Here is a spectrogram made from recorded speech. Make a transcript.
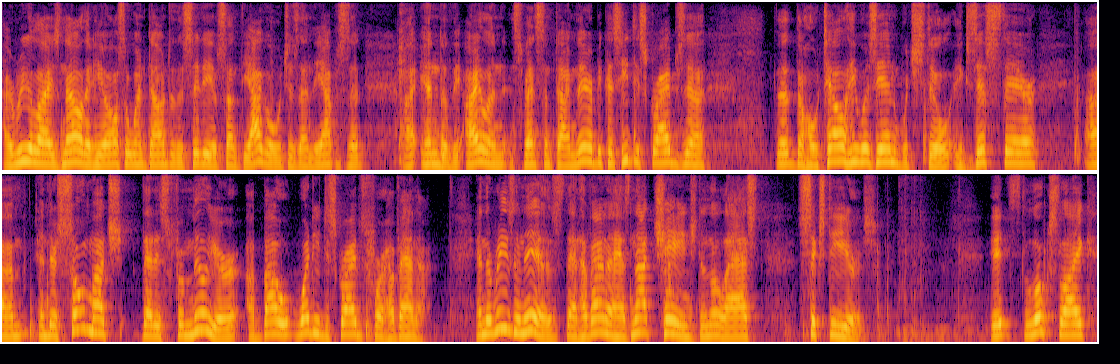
I realize now that he also went down to the city of Santiago, which is on the opposite uh, end of the island, and spent some time there because he describes uh, the, the hotel he was in, which still exists there. Um, and there's so much that is familiar about what he describes for Havana. And the reason is that Havana has not changed in the last 60 years. It looks like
